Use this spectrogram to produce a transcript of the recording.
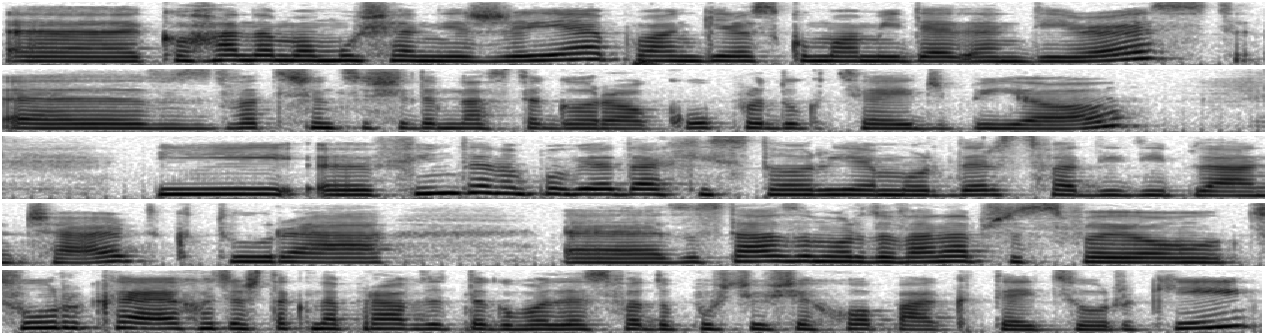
E, Kochana mamusia nie żyje, po angielsku Mommy Dead and Dearest e, z 2017 roku, produkcja HBO. I e, film ten opowiada historię morderstwa Didi Blanchard, która e, została zamordowana przez swoją córkę, chociaż tak naprawdę tego morderstwa dopuścił się chłopak tej córki.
